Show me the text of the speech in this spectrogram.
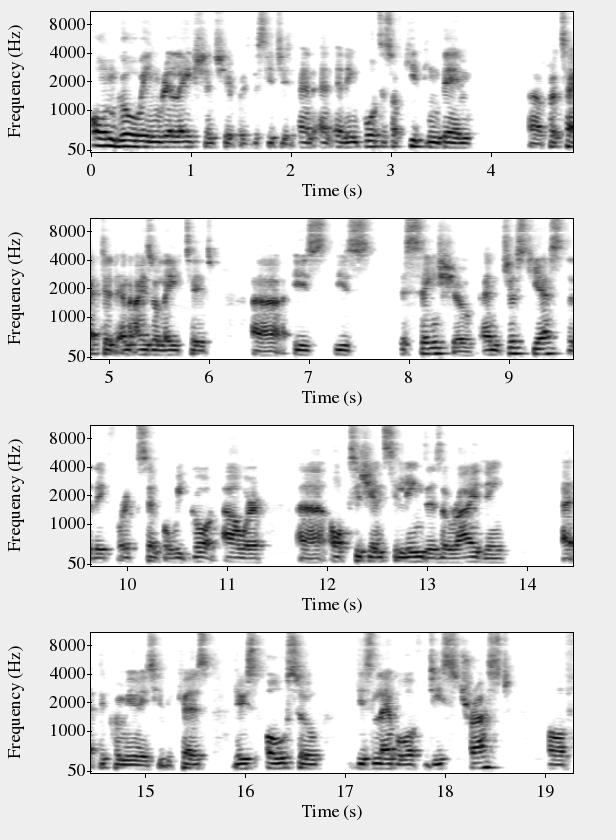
ongoing relationship with the city and, and, and the importance of keeping them uh, protected and isolated uh, is is essential. And just yesterday, for example, we got our uh, oxygen cylinders arriving at the community because there's also this level of distrust of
